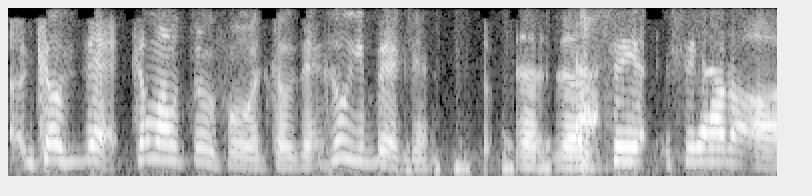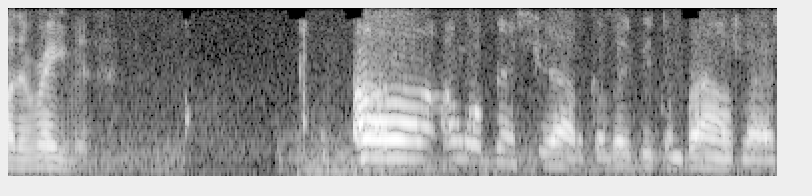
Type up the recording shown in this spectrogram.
Uh, Coach Deck, come on through for us, Coach Deck. Who you benching? The, the Se- Seattle or the Ravens? Uh, I'm gonna bench Seattle because they beat them Browns last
